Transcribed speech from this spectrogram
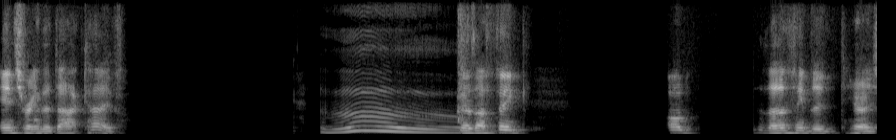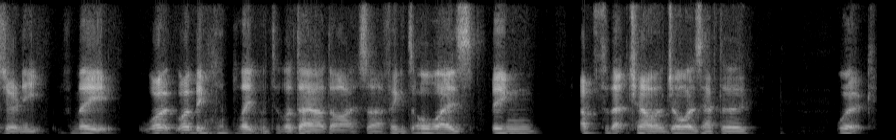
entering the dark cave. Ooh. Because I think, I, I don't think the hero's journey for me won't, won't be complete until the day I die. So I think it's always being up for that challenge. Always have to work,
